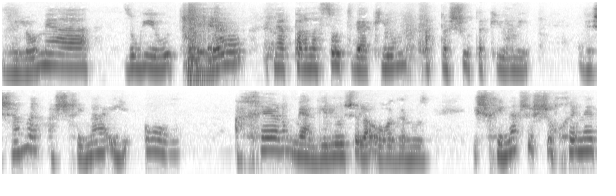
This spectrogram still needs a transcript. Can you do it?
ולא מהזוגיות ולא מהפרנסות והקיום הפשוט הקיומי. ושם השכינה היא אור אחר מהגילוי של האור הגנוז. היא שכינה ששוכנת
